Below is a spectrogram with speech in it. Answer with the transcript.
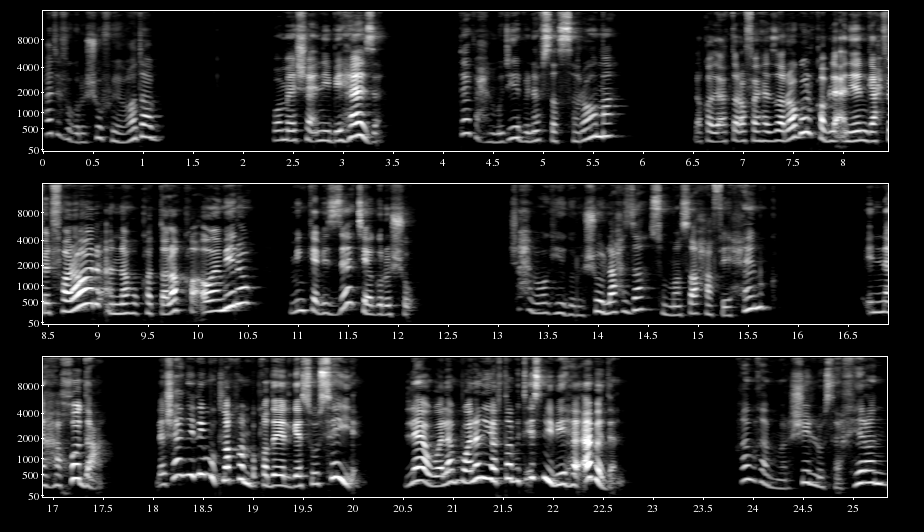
هتف جروشو في غضب. وما شأني بهذا. تابع المدير بنفس الصرامة. لقد اعترف هذا الرجل قبل أن ينجح في الفرار أنه قد تلقى أوامره منك بالذات يا جروشو. شحب وجه جروشو لحظة ثم صاح في حنق إنها خدعة. لا شأن لي مطلقا بقضايا الجاسوسية. لا ولم ولن يرتبط اسمي بها أبدا. غمغم مارشيلو ساخرا.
